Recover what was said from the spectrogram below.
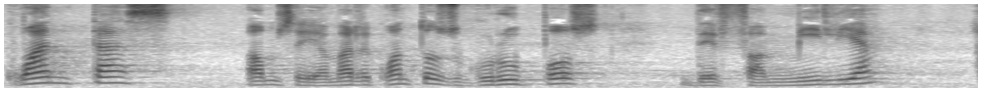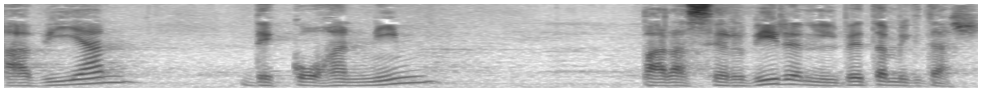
cuántas, vamos a llamarle, cuántos grupos de familia habían de Kohanim para servir en el Bet Mikdash.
